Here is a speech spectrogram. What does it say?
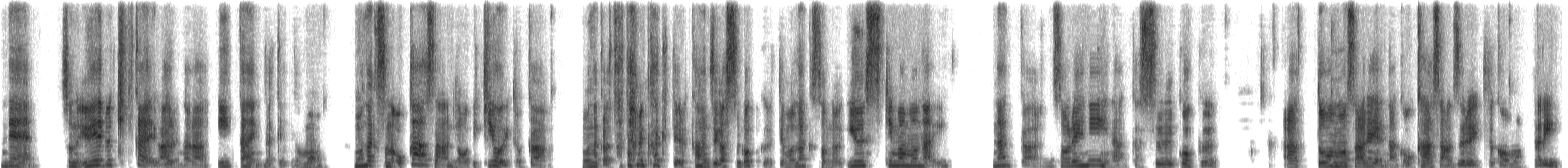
で、その言える機会があるなら言いたいんだけども、もうなんかそのお母さんの勢いとか、もうなんか畳みかけてる感じがすごくて、もなんかその言う隙間もない。なんか、それになんかすごく圧倒もされ、なんかお母さんはずるいとか思ったり、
